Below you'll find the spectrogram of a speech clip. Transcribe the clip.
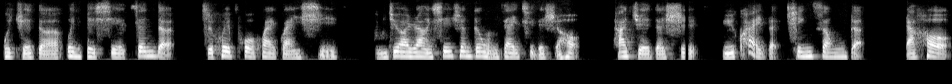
我觉得问这些真的只会破坏关系，我们就要让先生跟我们在一起的时候。他觉得是愉快的、轻松的，然后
